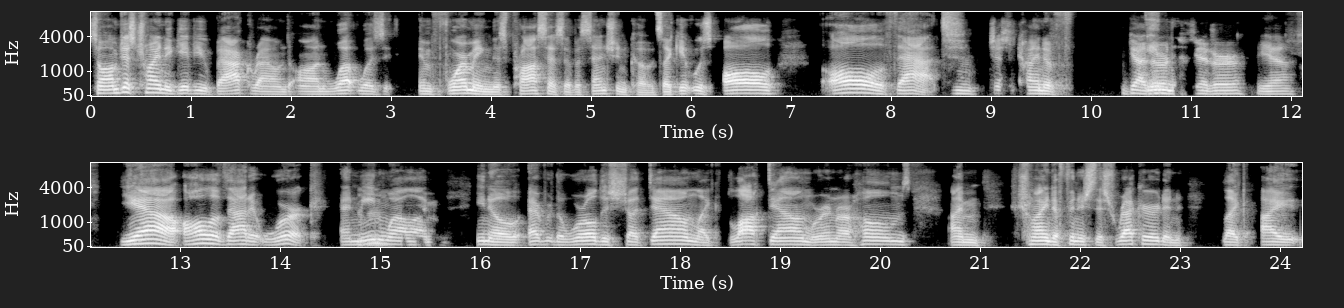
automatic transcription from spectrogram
so I'm just trying to give you background on what was informing this process of ascension codes. Like it was all all of that mm. just kind of gathered together. Yeah. Yeah, all of that at work. And mm-hmm. meanwhile, I'm, you know, every the world is shut down, like lockdown. We're in our homes. I'm trying to finish this record and like I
